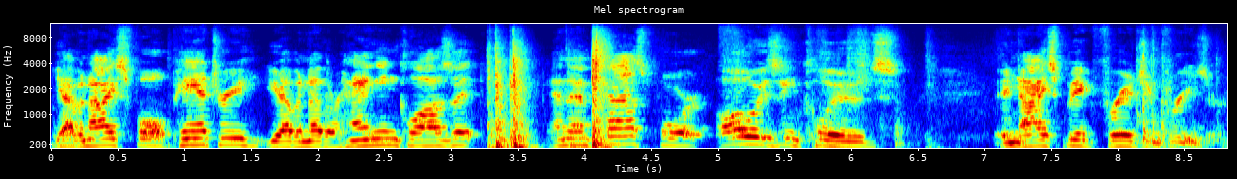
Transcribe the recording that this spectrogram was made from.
You have a nice full pantry, you have another hanging closet, and then Passport always includes a nice big fridge and freezer.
